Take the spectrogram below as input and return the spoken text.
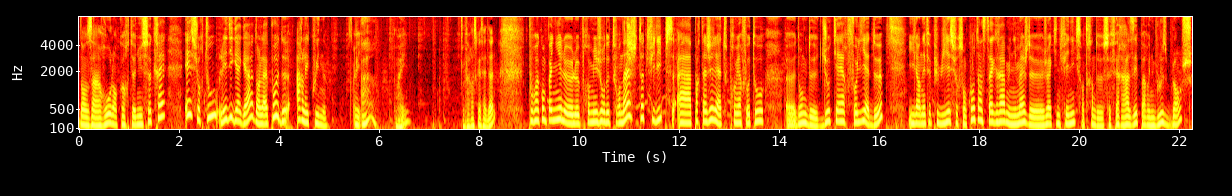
dans un rôle encore tenu secret et surtout Lady Gaga dans la peau de Harley Quinn. Ah, Oui. On verra ce que ça donne. Pour accompagner le, premier jour de tournage, Todd Phillips a partagé la toute première photo euh, donc de Joker Folie à deux. Il a en effet publié sur son compte Instagram une image de Joaquin Phoenix en train de se faire raser par une blouse blanche.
